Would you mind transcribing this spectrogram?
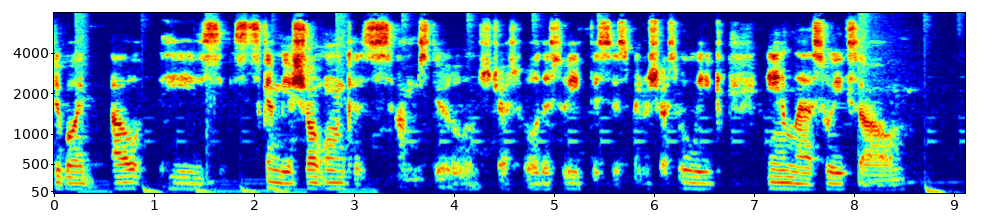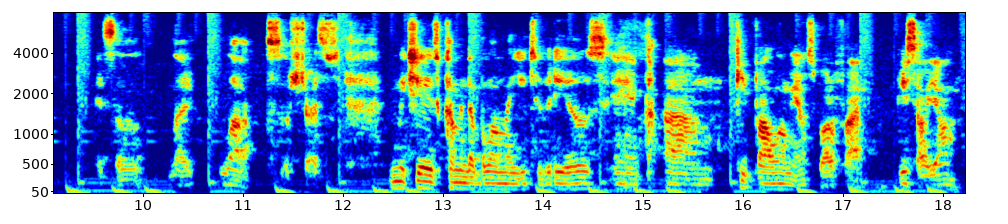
your boy out. He's it's gonna be a short one because I'm still stressful this week. This has been a stressful week and last week, so it's a like lots of stress. Make sure it's coming down below my YouTube videos and um, keep following me on Spotify. Peace out, y'all.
